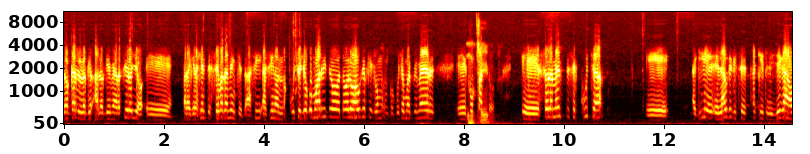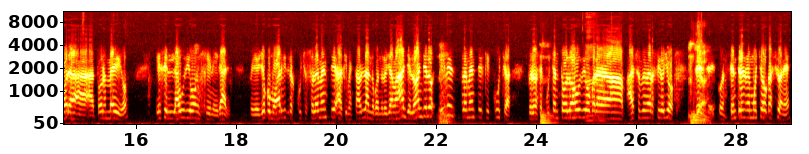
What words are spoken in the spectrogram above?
don Carlos, lo que- a lo que me refiero yo, eh, para que la gente sepa también que así así no, no escucho yo como árbitro todos los audios que como- escuchamos el primer eh, compacto. Eh, solamente se escucha eh, aquí el, el audio que se está- que le llega ahora a, a todos los medios es el audio en general. Pero yo como árbitro escucho solamente al que me está hablando. Cuando lo llama Ángelo, Ángelo, él es solamente el que escucha. Pero se escuchan todos los audios para... A eso me refiero yo. Se, Ya. se concentran en muchas ocasiones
